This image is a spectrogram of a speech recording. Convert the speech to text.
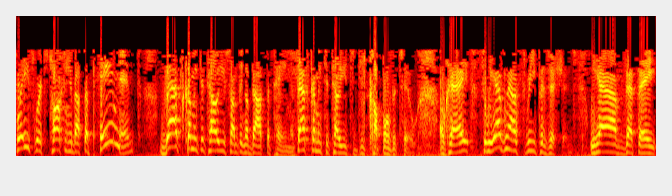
place where it's talking about the payment, that's coming to tell you something about the payment. That's coming to tell you to decouple the two. Okay, so we have now three positions. We have that they,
